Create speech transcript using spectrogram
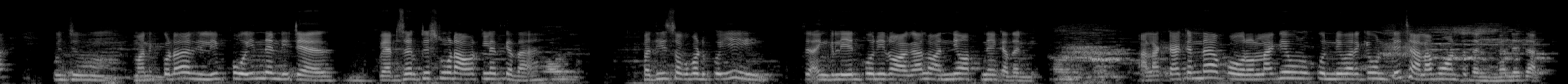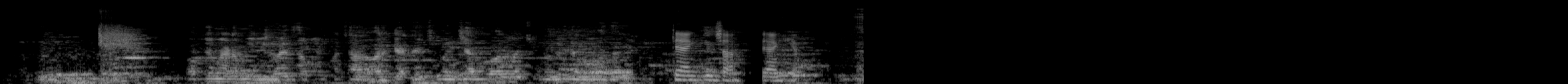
కొంచెం మనకి కూడా రిలీఫ్ పోయిందండి. బెడ్ సర్క్యులేషన్ కూడా అవ్వట్లేదు కదా. పది సుఖపడిపోయి ఇంక లేనిపోని రోగాలు అన్నీ వస్తున్నాయి కదండి. అలా కాకుండా పూర్వంలాగే కొన్ని వరకే ఉంటే చాలా బాగుంటుందండి అనేది ఓకే మేడం మీ విలువైన సమయం మా చాలా వరకు కేటాయించి మంచి అనుభవాలు పంచుకున్నందుకు ధన్యవాదాలు. Thank you sir thank you.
